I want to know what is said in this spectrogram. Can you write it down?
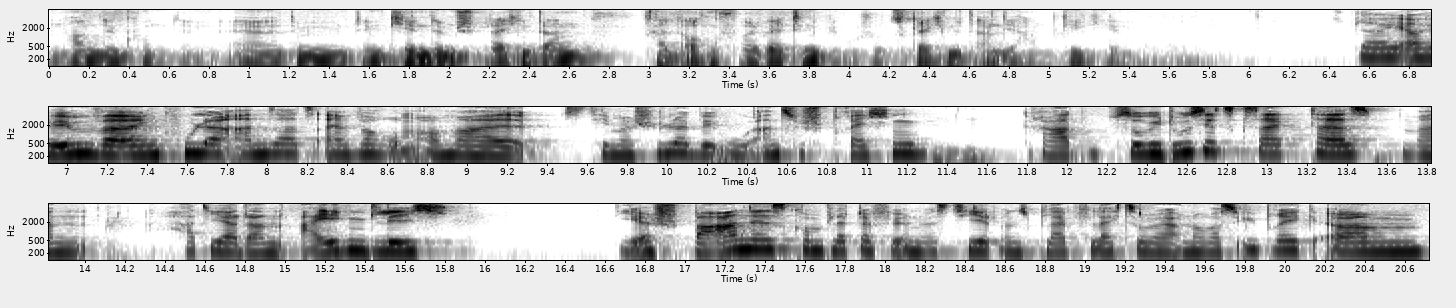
und haben dem, Kunden, äh, dem, dem Kind entsprechend dann halt auch einen vollwertigen BU-Schutz gleich mit an die Hand gegeben. Glaube ich, auf jeden Fall ein cooler Ansatz, einfach um auch mal das Thema Schüler-BU anzusprechen. Mhm. Gerade so wie du es jetzt gesagt hast, man hat ja dann eigentlich die Ersparnis komplett dafür investiert und es bleibt vielleicht sogar noch was übrig. Ähm,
